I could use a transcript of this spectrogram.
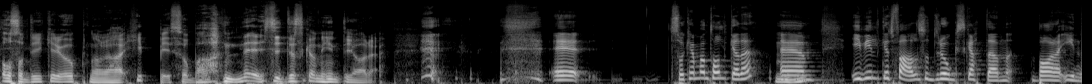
Och så dyker det upp några hippies och bara nej, det ska ni inte göra. Eh, så kan man tolka det. Mhm. Eh, I vilket fall så drog skatten bara in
